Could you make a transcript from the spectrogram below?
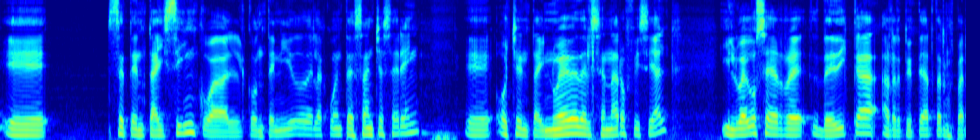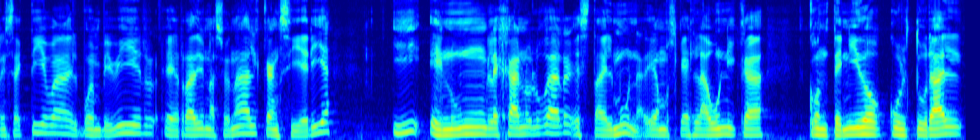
eh, 75 al contenido de la cuenta de Sánchez Serén, eh, 89 del cenar oficial, y luego se dedica a retuitear Transparencia Activa, El Buen Vivir, eh, Radio Nacional, Cancillería, y en un lejano lugar está el MUNA, digamos que es la única contenido cultural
